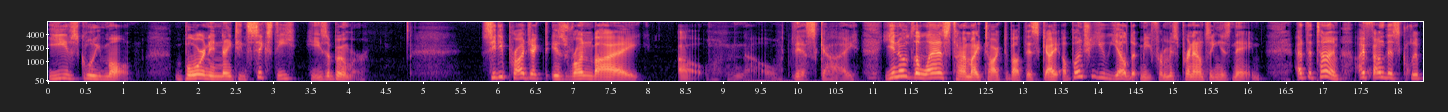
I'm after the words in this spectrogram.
Yves Guillemot. Born in 1960, he's a boomer. CD Projekt is run by... oh, no, this guy. You know, the last time I talked about this guy, a bunch of you yelled at me for mispronouncing his name. At the time, I found this clip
